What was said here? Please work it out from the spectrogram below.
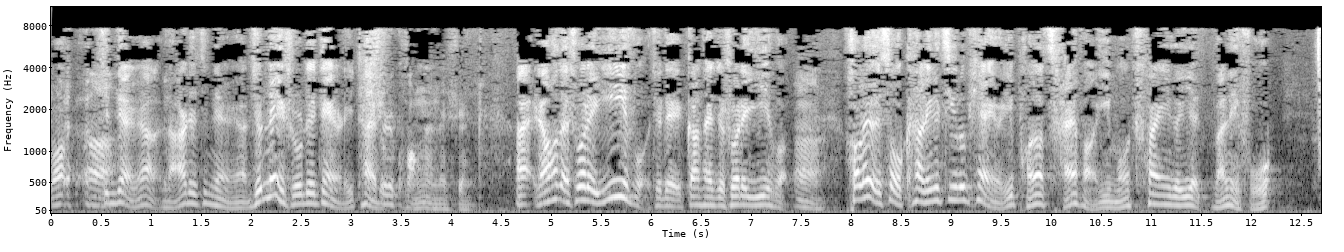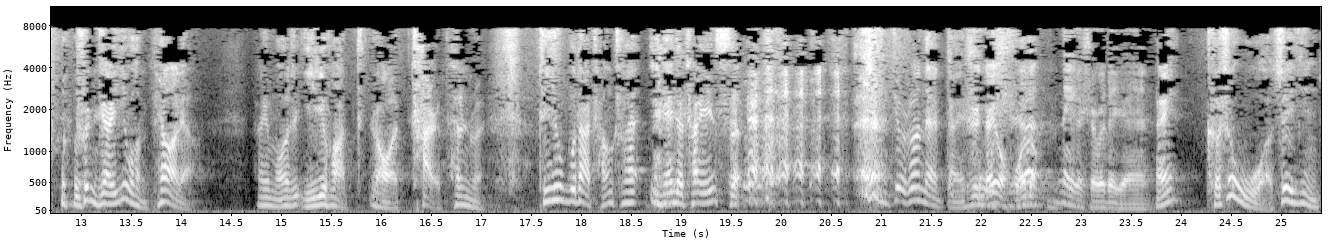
堡 啊包进电影院了，哪儿就进电影院。就那时候对电影的一态度是，狂啊，那是，哎，然后再说这衣服，就这刚才就说这衣服，嗯，后来有一次我看了一个纪录片，有一朋友采访艺谋穿一个夜晚礼服，说你这件衣服很漂亮。张艺谋这一句话让我差点喷出来，这衣服不大常穿，一年就穿一次。就是说呢，等于是得有活动。那个时候的人，哎，可是我最近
